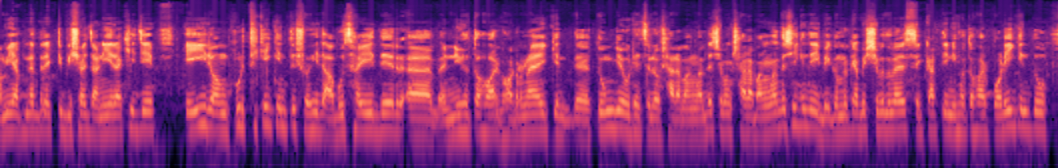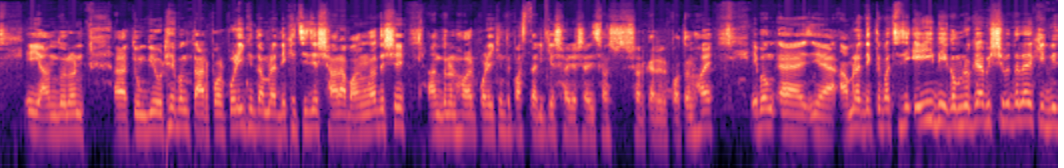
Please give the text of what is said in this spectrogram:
আমি আপনাদের একটি বিষয় জানিয়ে রাখি যে এই রংপুর থেকেই কিন্তু শহীদ আবু সাইদের নিহত হওয়ার ঘটনায় তুঙ্গে উঠেছিল সারা বাংলাদেশ এবং সারা বাংলাদেশেই কিন্তু এই বেগম রোকেয়া বিশ্ববিদ্যালয়ের শিক্ষার্থী নিহত হওয়ার পরেই কিন্তু এই আন্দোলন তুঙ্গে ওঠে এবং তারপর পরেই কিন্তু আমরা দেখেছি যে সারা বাংলাদেশে আন্দোলন হওয়ার পরেই কিন্তু পাঁচ তারিখে সরাসরি সরকারের পতন হয় এবং আমরা দেখতে পাচ্ছি যে এই বেগম রোকেয়া বিশ্ববিদ্যালয়ের কিডনি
